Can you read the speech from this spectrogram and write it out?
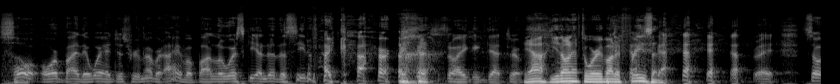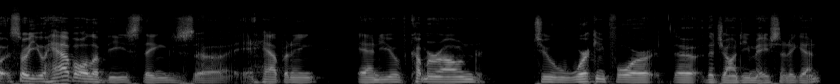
So. Or, or, by the way, I just remembered I have a bottle of whiskey under the seat of my car, so I can get to. Yeah, you don't have to worry about it freezing. right. So, so you have all of these things uh, happening, and you've come around to working for the the John D. Mason again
